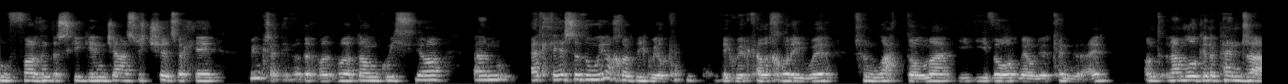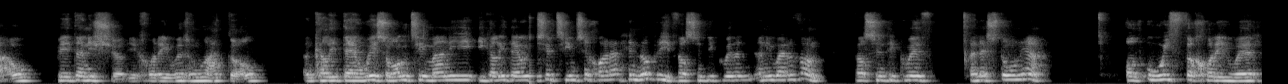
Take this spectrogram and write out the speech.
Hwffordd yn dysgu gen Jazz Richards. Felly, Dwi'n credu fod, fod, fod o'n gweithio um, er lles y ddwy ochr digwyl, digwyr cael y chwaraewyr rhyngwladol yma i, i ddod mewn i'r cyngrair. Ond yn amlwg yn y pen draw, be da'n isio i chwaraewyr rhyngwladol yn cael ei dewis o'n tîm ni i gael ei dewis i'r tîm sy'n chwarae ar hyn o bryd fel sy'n digwydd yn, yn Iwerddon, fel sy'n digwydd yn Estonia. Oedd wyth o chwaraewyr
